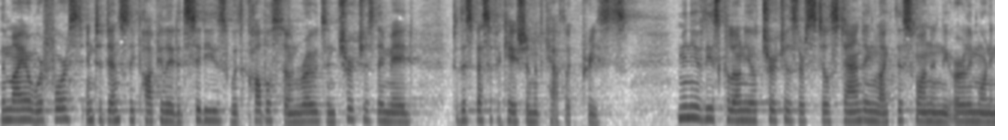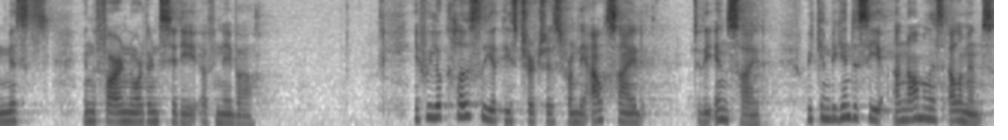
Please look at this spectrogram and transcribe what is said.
the Maya were forced into densely populated cities with cobblestone roads and churches they made to the specification of Catholic priests. Many of these colonial churches are still standing, like this one in the early morning mists in the far northern city of Nebaj. If we look closely at these churches from the outside to the inside, we can begin to see anomalous elements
